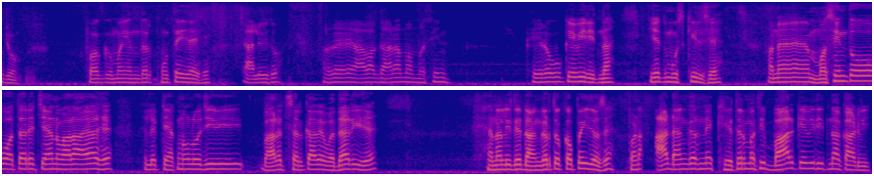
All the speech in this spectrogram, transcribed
જો, પગમાં અંદર ખૂંતાઈ જાય છે. ચાલ્યું તો. હવે આવા ગારામાં મશીન ફેરવવું કેવી રીતના, એ જ મુશ્કેલ છે. અને મશીન તો અત્યારે ચેનવાળા આવ્યા છે, એટલે ટેકનોલોજી ભારત સરકારે વધારી છે. એના લીધે ડાંગર તો કપાઈ જશે, પણ આ ડાંગરને ખેતરમાંથી બહાર કેવી રીતના કાઢવી,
